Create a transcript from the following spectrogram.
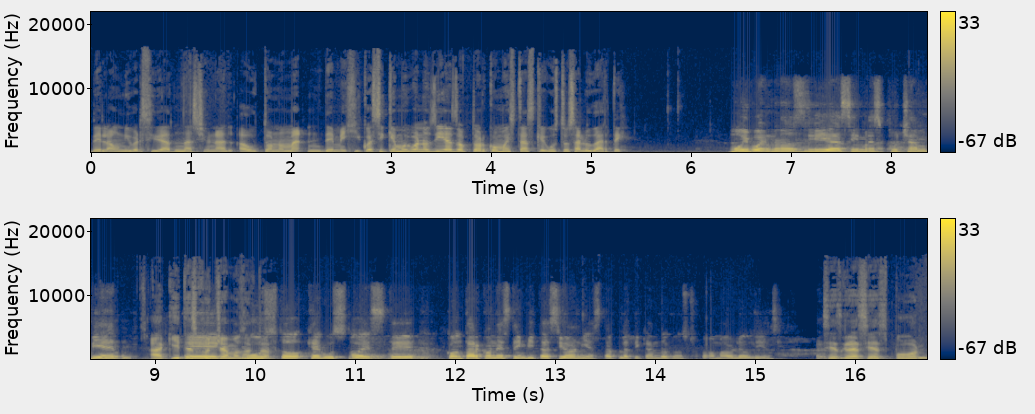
de la Universidad Nacional Autónoma de México. Así que muy buenos días, doctor. ¿Cómo estás? Qué gusto saludarte. Muy buenos días, ¿sí me escuchan bien? Aquí te escuchamos, eh, gusto, Qué gusto este, contar con esta invitación y estar platicando con su amable audiencia. Gracias, gracias por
